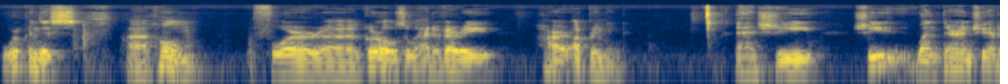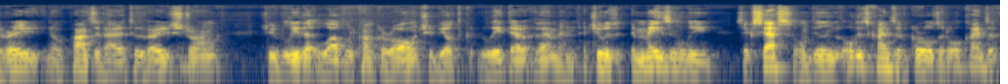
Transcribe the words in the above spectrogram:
work in this uh, home for uh, girls who had a very hard upbringing. And she she went there and she had a very you know positive attitude, very strong. She believed that love would conquer all, and she'd be able to relate to them. And, and she was amazingly successful in dealing with all these kinds of girls at all kinds of,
